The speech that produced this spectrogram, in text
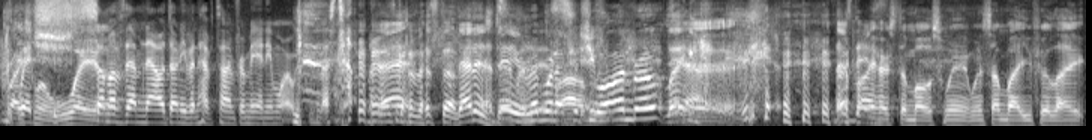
Price Which went way some up. of them now don't even have time for me anymore, which is messed up. That's kind of messed up. That is Hey, remember when I put you on, bro? Like, That probably hurts the most when, when somebody you feel like,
